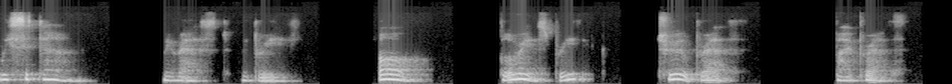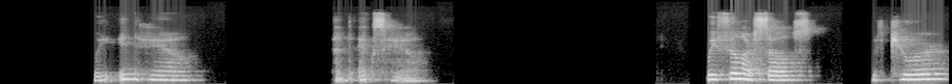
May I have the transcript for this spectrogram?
we sit down, we rest, we breathe. Oh, glorious breathing, true breath by breath. We inhale and exhale. We fill ourselves with pure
